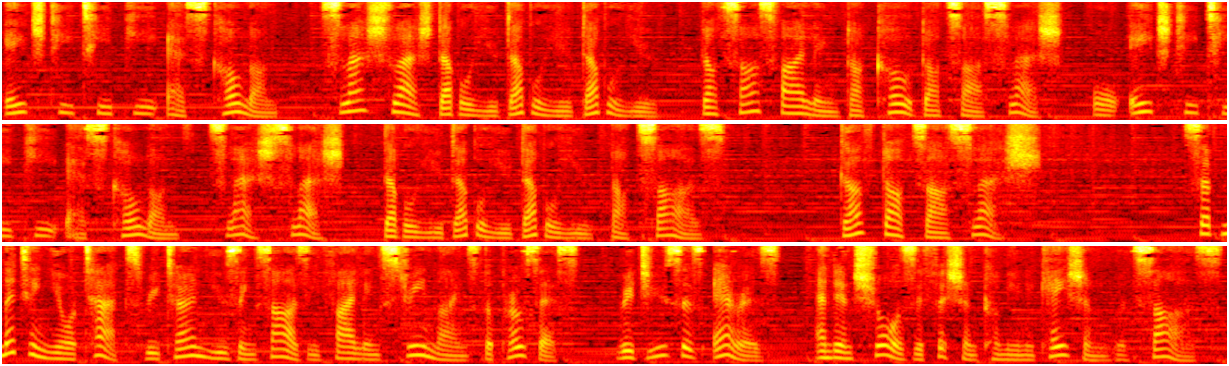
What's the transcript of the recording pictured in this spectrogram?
https colon slash slash www.sarsefiling.co.sars slash or https colon slash slash www.sars.gov.sars slash. Submitting your tax return using SARS e-filing streamlines the process, reduces errors, and ensures efficient communication with SARS.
